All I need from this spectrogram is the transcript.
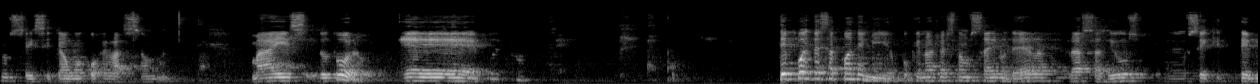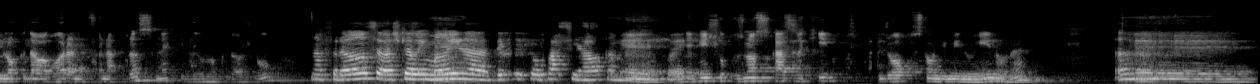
Não sei se tem alguma correlação, né? Mas, doutora, é... depois dessa pandemia, porque nós já estamos saindo dela, graças a Deus, eu sei que teve lockdown agora, não foi na França, né, que deu lockdown de novo. Na França, eu acho que a Alemanha é. decretou parcial também, é? A gente, os nossos casos aqui de óbitos estão diminuindo, né? Uhum. É,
